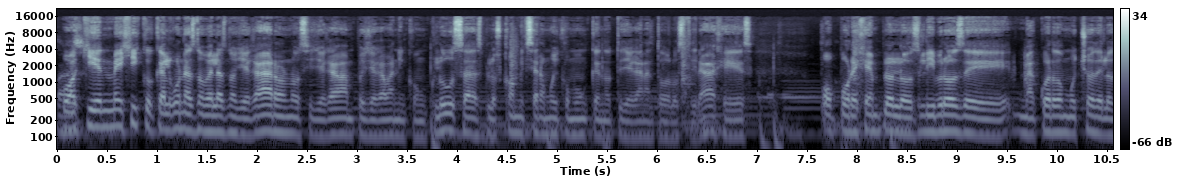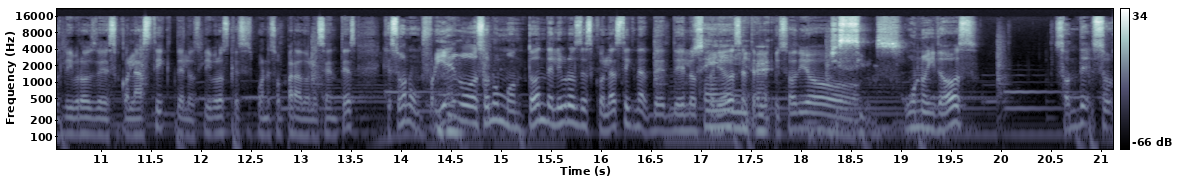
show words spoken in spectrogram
o aquí en México que algunas novelas no llegaron, o si llegaban, pues llegaban inconclusas. Los cómics era muy común que no te llegaran todos los tirajes. O por ejemplo, los libros de. Me acuerdo mucho de los libros de Scholastic, de los libros que se supone son para adolescentes, que son un friego, son un montón de libros de Scholastic de, los periodos entre el episodio 1 y 2. Son, de, son,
